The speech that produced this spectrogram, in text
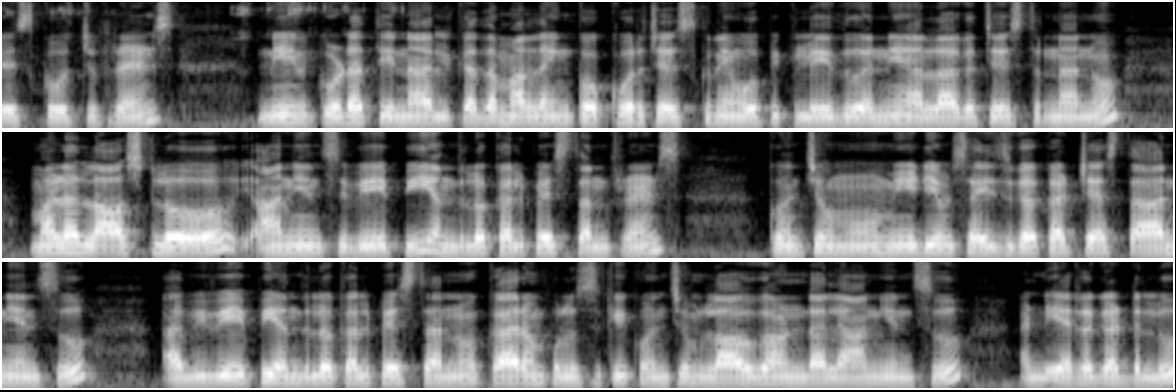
వేసుకోవచ్చు ఫ్రెండ్స్. నేను కూడా తినాలి కదా మళ్ళీ ఇంకో కూర చేసుకునే ఓపిక లేదు అని అలాగ చేస్తున్నాను. మళ్ళీ లాస్ట్లో ఆనియన్స్ వేపి అందులో కలిపేస్తాను ఫ్రెండ్స్. కొంచెము మీడియం సైజుగా కట్ చేస్తా ఆనియన్స్ అవి వేపి అందులో కలిపేస్తాను. కారం పులుసుకి కొంచెం లావుగా ఉండాలి ఆనియన్స్ అండ్ ఎర్రగడ్డలు.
